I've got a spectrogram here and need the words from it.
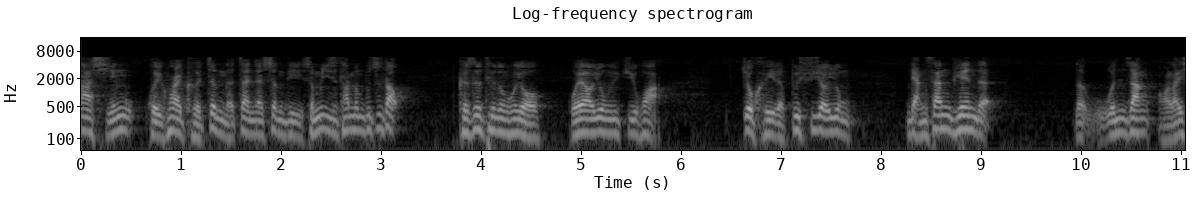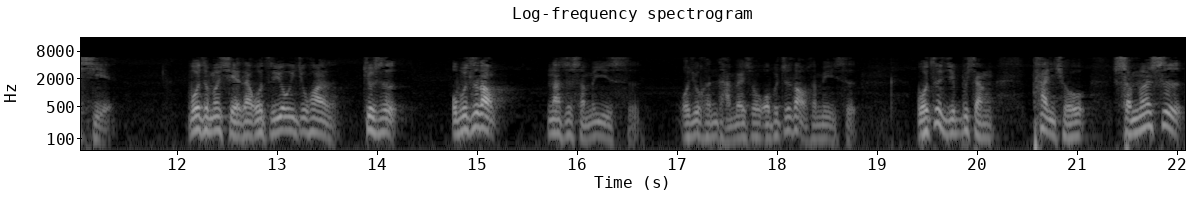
那行毁坏可证的站在圣地，什么意思？他们不知道。可是听众朋友，我要用一句话就可以了，不需要用两三篇的的文章啊来写。我怎么写的？我只用一句话，就是我不知道那是什么意思。我就很坦白说，我不知道什么意思。我自己不想探求什么是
